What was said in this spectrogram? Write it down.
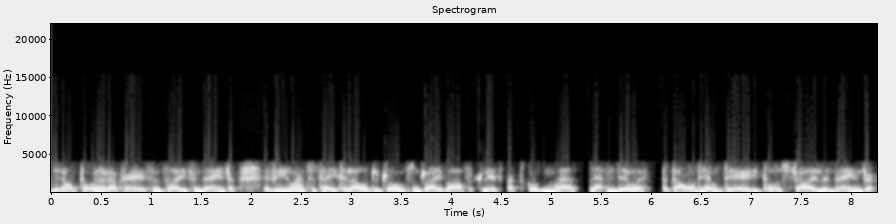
You don't put another person's life in danger. If he wants to take a load of drugs and drive off a cliff, that's good and well. Let him do it. But don't, how dare he put his child in danger?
